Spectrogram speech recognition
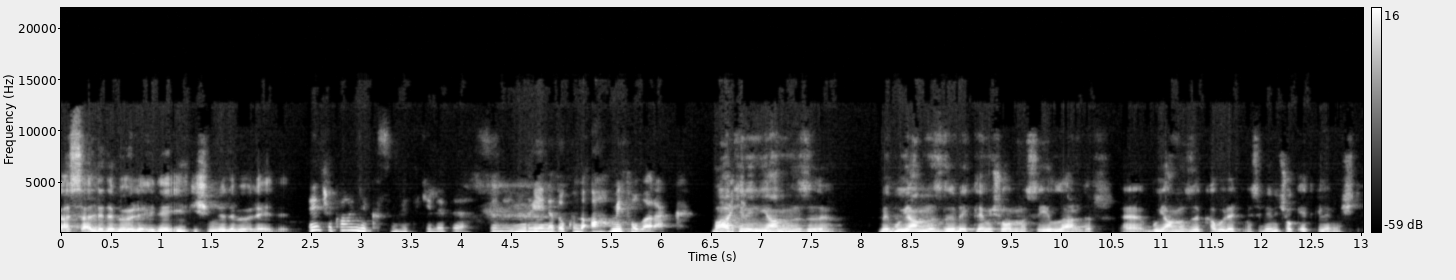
Gassel'de de böyleydi, ilk işimde de böyleydi. En çok hangi kısım etkiledi seni? Yüreğine dokundu Ahmet olarak. Baki'nin yalnızlığı ve bu yalnızlığı beklemiş olması yıllardır, e, bu yalnızlığı kabul etmesi beni çok etkilemişti.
